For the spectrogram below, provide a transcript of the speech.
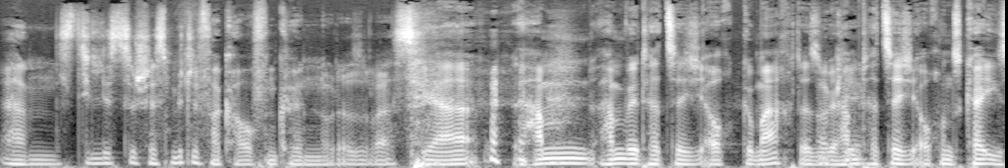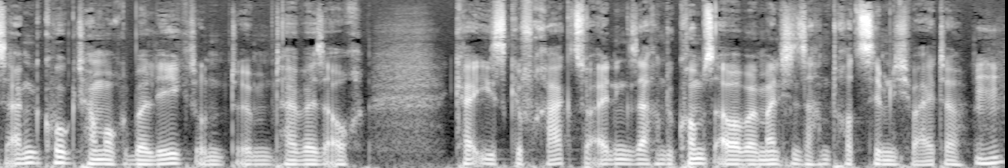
ähm, stilistisches Mittel verkaufen können oder sowas. Ja, haben, haben wir tatsächlich auch gemacht. Also okay. wir haben tatsächlich auch uns KIs angeguckt, haben auch überlegt und ähm, teilweise auch KIs gefragt zu einigen Sachen. Du kommst aber bei manchen Sachen trotzdem nicht weiter. Mhm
